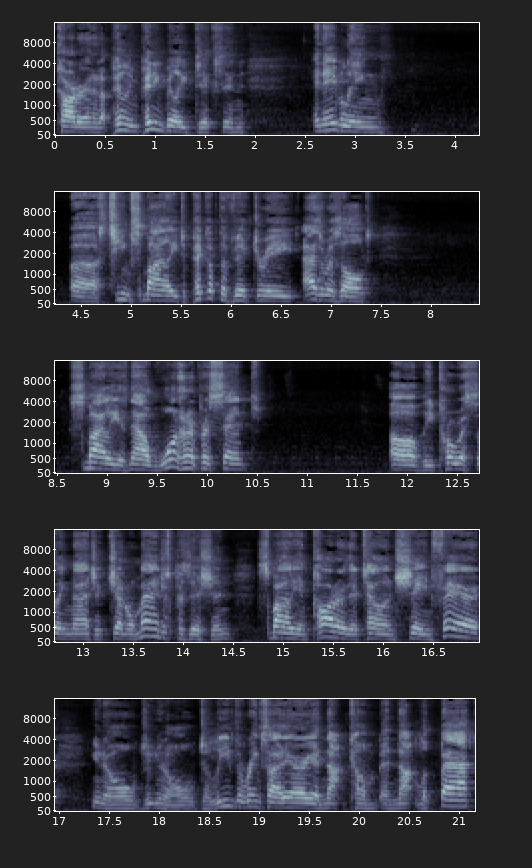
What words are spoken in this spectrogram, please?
Carter ended up pinning, pinning Billy Dixon, enabling uh, Team Smiley to pick up the victory. As a result, Smiley is now 100% of the Pro Wrestling Magic general manager's position. Smiley and Carter, they're telling Shane Fair, you know, to, you know, to leave the ringside area and not come and not look back.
